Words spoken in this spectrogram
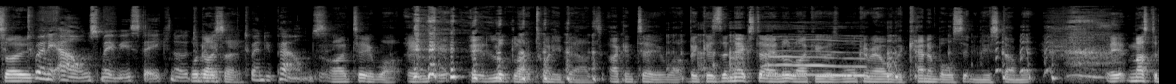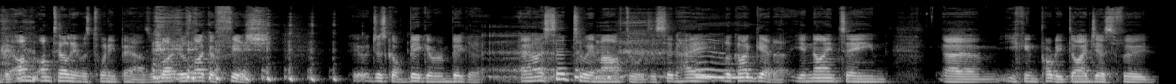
so 20 ounce maybe steak, not a What did I 20, say? 20 pounds. I tell you what, it, it, it looked like 20 pounds. I can tell you what, because the next day it looked like he was walking around with a cannonball sitting in his stomach. It must have been. I'm, I'm telling you, it was 20 pounds. It was like, it was like a fish. It just got bigger and bigger. And I said to him afterwards, I said, hey, look, I get it. You're 19. Um, you can probably digest food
